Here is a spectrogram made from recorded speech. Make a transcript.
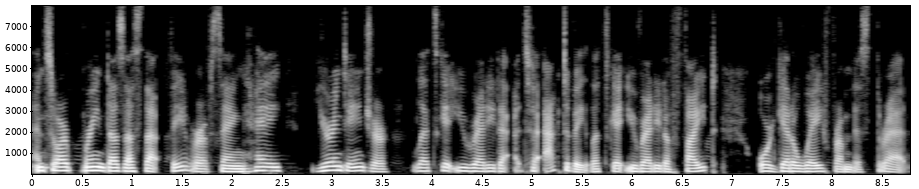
And so our brain does us that favor of saying, hey, you're in danger. Let's get you ready to, to activate. Let's get you ready to fight or get away from this threat.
